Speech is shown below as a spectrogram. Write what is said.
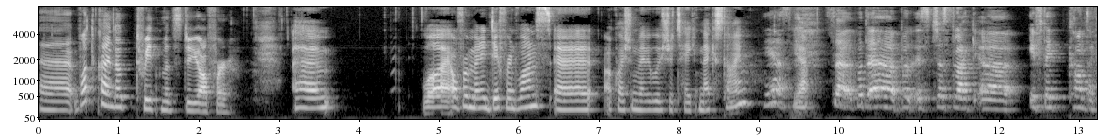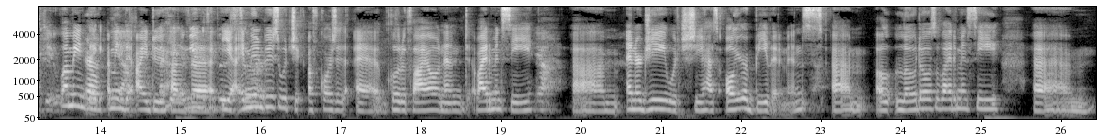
Uh, what kind of treatments do you offer? Um, well, I offer many different ones. Uh, a question maybe we should take next time. yes, Yeah. So, but uh, but it's just like uh, if they contact you. Well, I mean, they, I mean, Yeah. I do Like have immunity uh, yeah booster. immune boost, which of course is uh, glutathione and vitamin C. Yeah. Um, energy, which she has all your B vitamins. Um, a low dose of vitamin C. Um,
